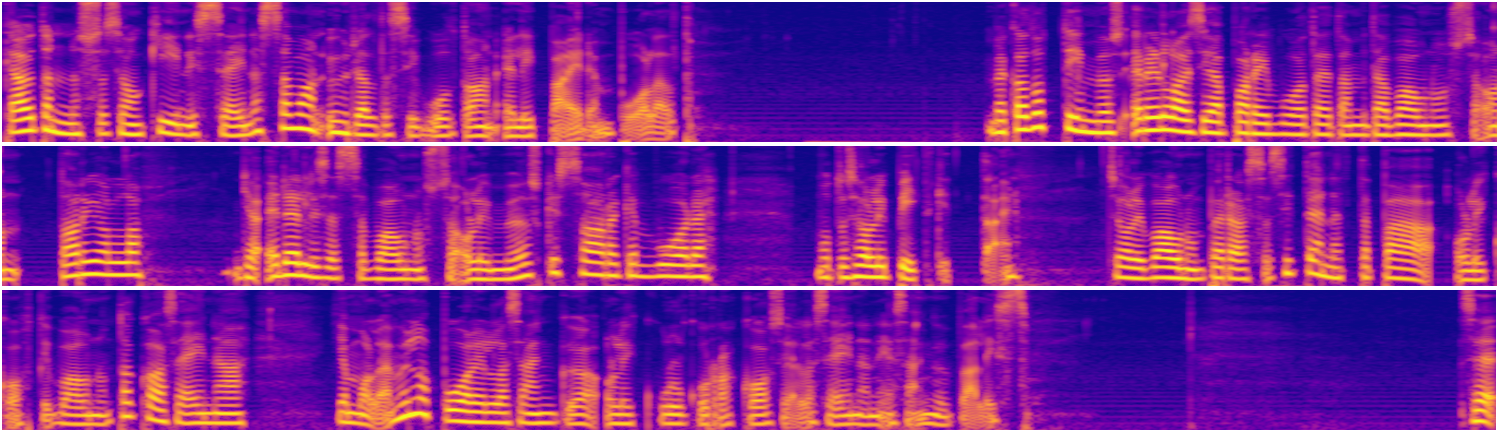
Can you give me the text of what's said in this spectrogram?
Käytännössä se on kiinni seinässä vain yhdeltä sivultaan eli päiden puolelta. Me katsottiin myös erilaisia parivuoteita, mitä vaunussa on tarjolla, ja edellisessä vaunussa oli myöskin saarekevuode, mutta se oli pitkittäin. Se oli vaunun perässä siten, että pää oli kohti vaunun takaseinää ja molemmilla puolilla sänkyä oli kulkurako siellä seinän ja sängyn välissä. Se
